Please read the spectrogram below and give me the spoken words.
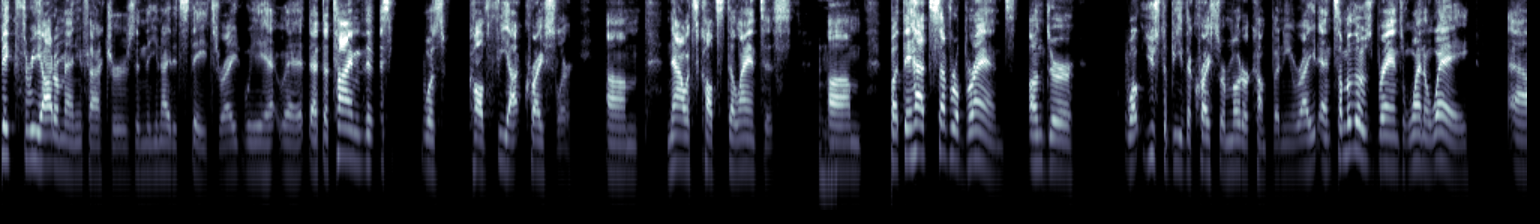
big three auto manufacturers in the united states right? We, we at the time this was called fiat chrysler. Um now it's called stellantis. Mm-hmm. um but they had several brands under what used to be the Chrysler Motor Company, right? And some of those brands went away, uh,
